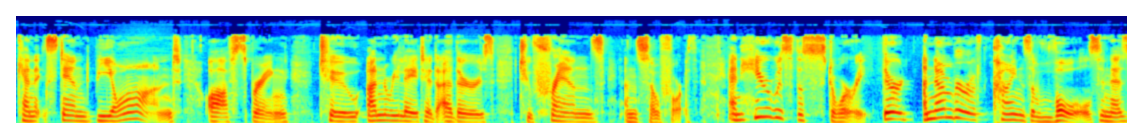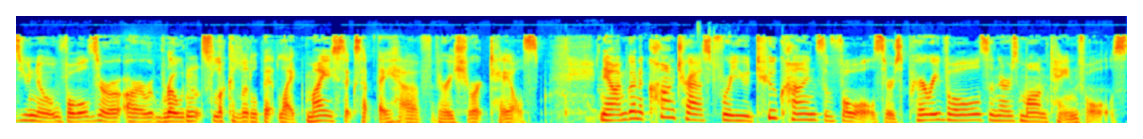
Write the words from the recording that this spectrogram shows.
can extend beyond offspring to unrelated others, to friends, and so forth. And here was the story. There are a number of kinds of voles, and as you know, voles are, are rodents, look a little bit like mice, except they have very short tails. Now, I'm going to contrast for you two kinds of voles there's prairie voles and there's montane voles.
